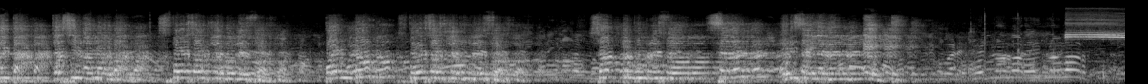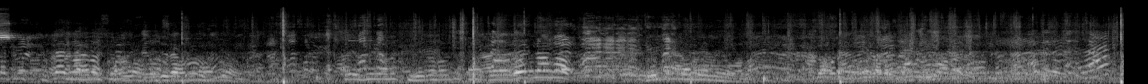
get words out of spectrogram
Deepa. Jersey number one. Sports of Bhubaneswar. Point two. Sports of Bhubaneswar. Shot to Bhubaneswar. Seven. Odisha 11. Eight. Beautifully. Jersey number eight.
